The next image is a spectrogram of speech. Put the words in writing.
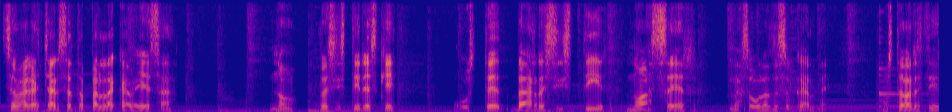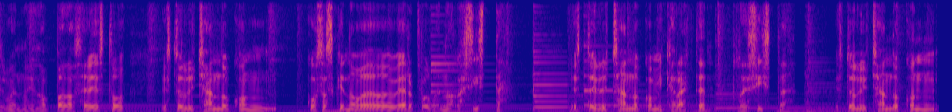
¿Se va a agachar y se va a tapar la cabeza? No, resistir es que usted va a resistir no hacer las obras de su carne. Usted va a resistir, bueno, yo no puedo hacer esto, estoy luchando con cosas que no debo de ver, pues bueno, resista. Estoy luchando con mi carácter, resista. Estoy luchando con,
